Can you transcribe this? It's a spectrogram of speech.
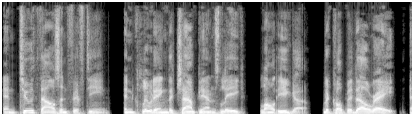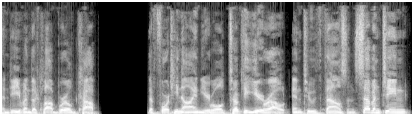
in 2015, including the Champions League, La Liga, the Copa del Rey, and even the Club World Cup. The 49-year-old took a year out in 2017,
